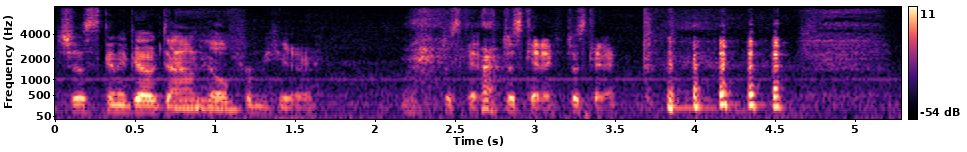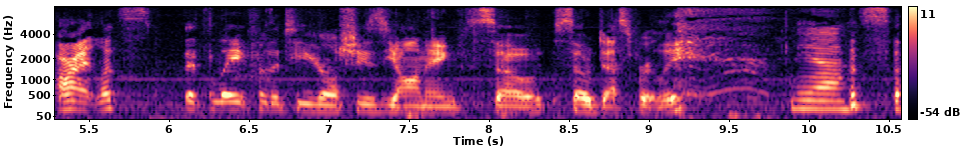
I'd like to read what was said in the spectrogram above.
just gonna go downhill from here. Just kidding. just kidding. Just kidding. All right, let's. It's late for the T girl. She's yawning so so desperately. Yeah. so,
